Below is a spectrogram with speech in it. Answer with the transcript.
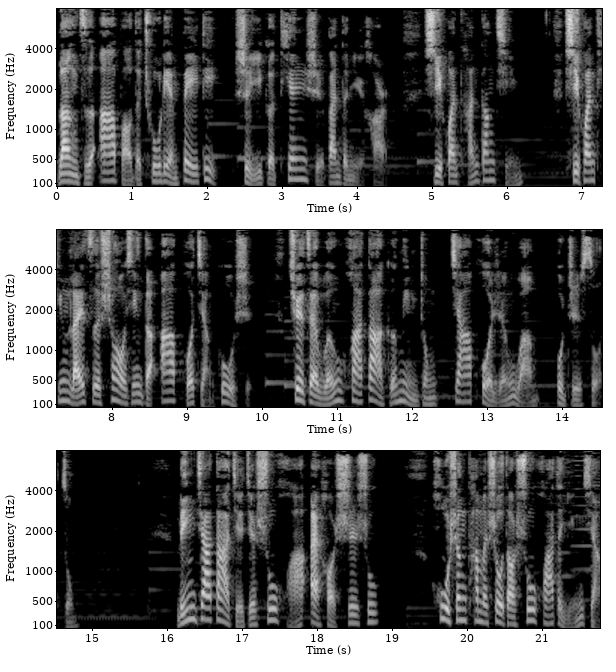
浪子阿宝的初恋贝蒂是一个天使般的女孩，喜欢弹钢琴，喜欢听来自绍兴的阿婆讲故事。却在文化大革命中家破人亡，不知所踪。邻家大姐姐淑华爱好诗书，沪生他们受到淑华的影响，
